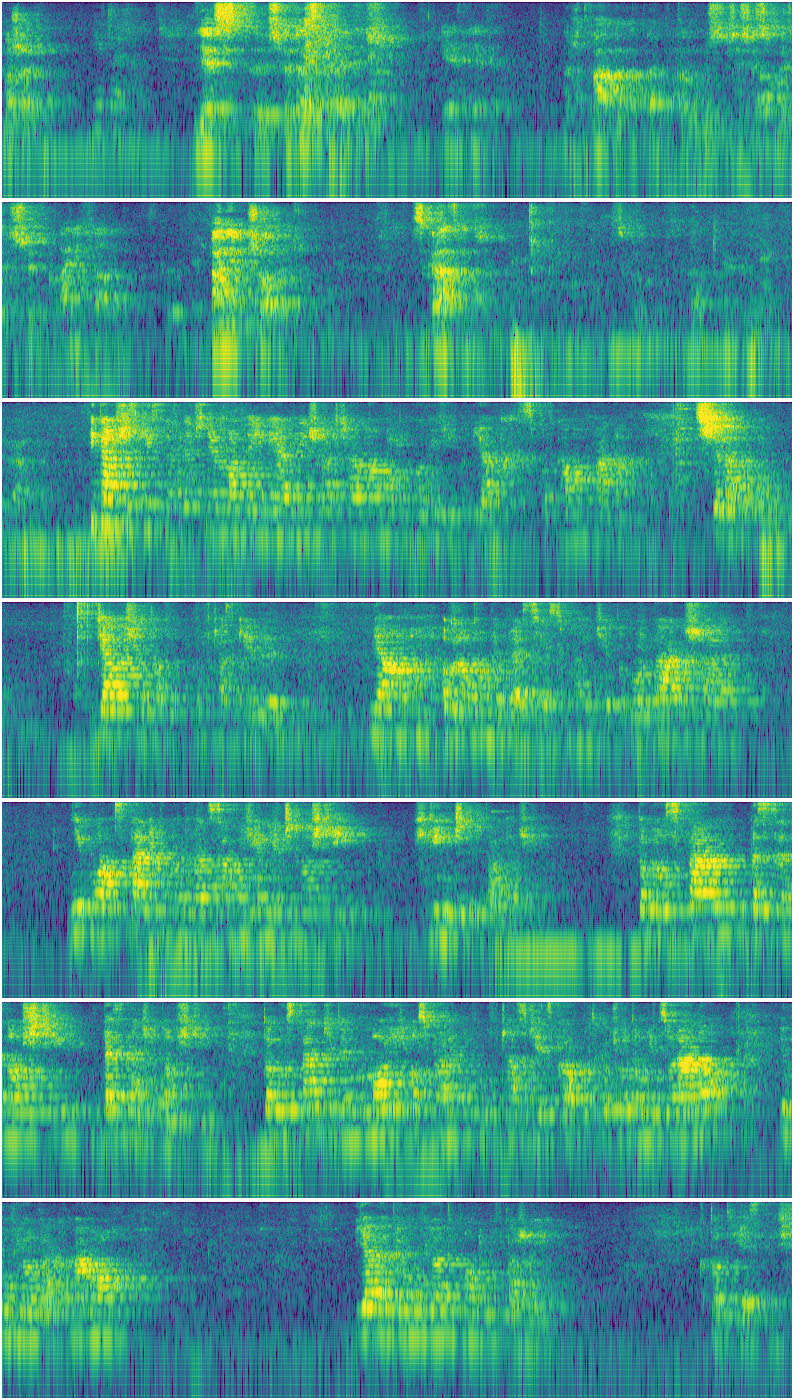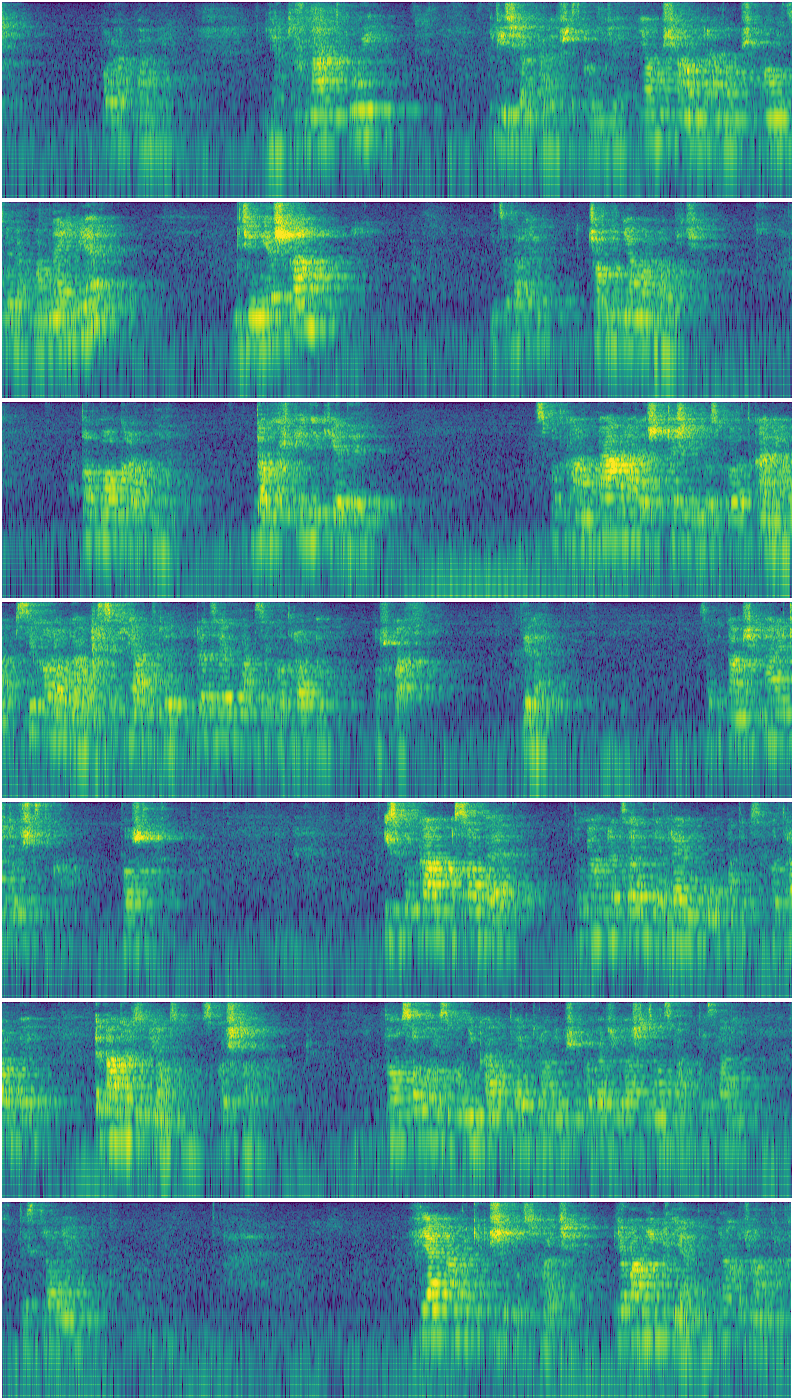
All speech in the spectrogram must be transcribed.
Może Wieczerza. jest y, świadectwo jakieś? Jest, jest. Aż dwa nawet, tak? To musicie się słuchać szybko. Pani Przodem. Panie przodem. Skracać. Witam wszystkich serdecznie. Mam na imię Agnieszka. Chciałam Wam opowiedzieć, jak spotkałam Pana trzy lata temu. Działo się to wówczas, kiedy miałam ogromną depresję. Słuchajcie, to było tak, że nie byłam w stanie wykonywać samodzielnie czynności higienicznych w toalecie. To był stan bezsenności, beznadziejności. To był stan, kiedy moje ośmioletnie wówczas dziecko podchodziło do mnie co rano i mówiło tak, mamo, ja będę mówiła, ty po mnie powtarzaj. Kto ty jesteś? Polak mamie. Jaki znak twój? Wiecie, jak dalej wszystko idzie. Ja musiałam rano przypomnieć sobie, jak mam na imię, gdzie mieszkam i co dalej w ciągu dnia mam robić. To było okropne. Do chwili, kiedy spotkałam Pana, ale wcześniej do spotkania psychologa, psychiatry, recepta, psychotropy. Poszła. Tyle. Zapytałam się, Panie, czy to wszystko? Boże. I spotkałam osobę, to miałam receptę w ręku na te psychotropy, ewangelizującą z kościoła. Tą osobą jest Monika tutaj, która mnie przeprowadziła, siedząca po tej sali, po tej stronie. Ja miałam taki przykład, słuchajcie. Ja byłam jej klientem. Ja chodziłam tak,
